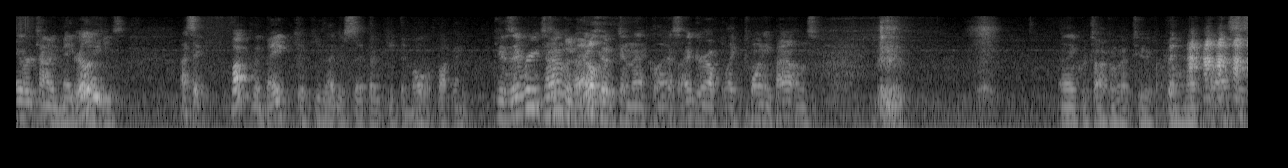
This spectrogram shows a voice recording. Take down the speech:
Every time we make Really? cookies, I say, fuck the baked cookies. I just sit there and eat the bowl of fucking. Because every time that I cooked in that class, I dropped like 20 pounds. I think we're talking about two different home classes.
